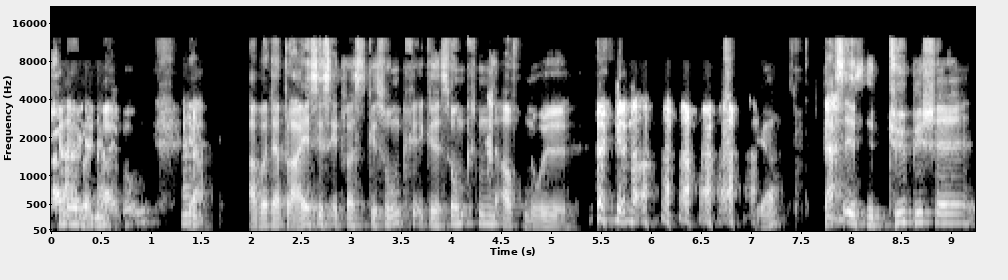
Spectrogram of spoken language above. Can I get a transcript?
keine Übertreibung. Ja. ja. Aber der Preis ist etwas gesunk, gesunken auf Null. genau. ja. Das ist eine typische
